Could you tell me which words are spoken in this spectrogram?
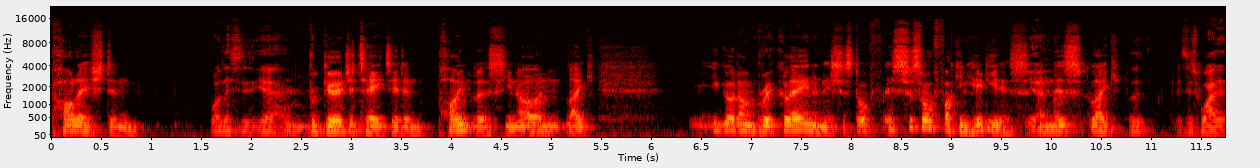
polished and well, this is yeah. regurgitated and pointless, you know. Mm. And like, you go down Brick Lane, and it's just all it's just all fucking hideous. Yeah. And there's like, Is this why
